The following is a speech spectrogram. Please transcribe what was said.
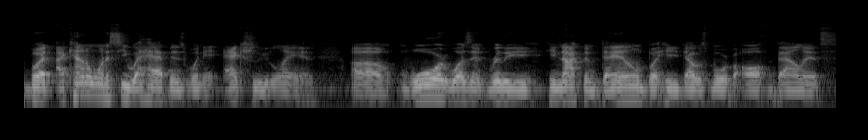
but I kind of want to see what happens when they actually land. Uh, Ward wasn't really he knocked him down, but he that was more of an off balance.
